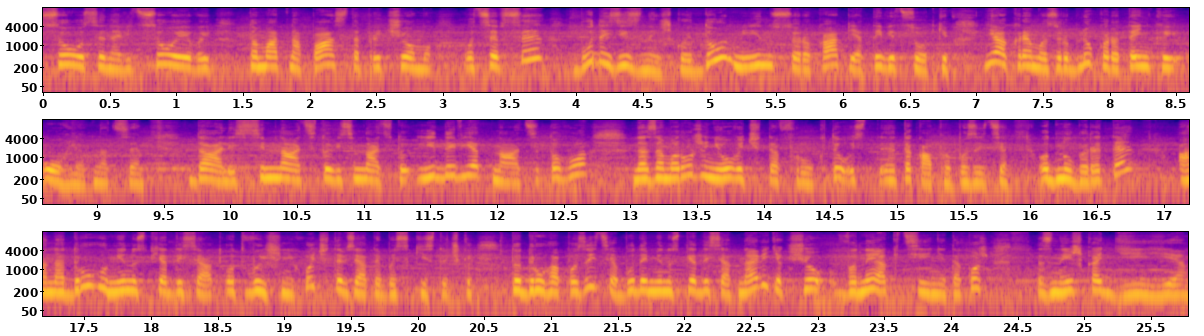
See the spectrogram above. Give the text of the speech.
соуси, навіть соєвий, томатна паста. Причому оце все буде зі знижкою до мінус 45%. Я окремо зроблю коротенький огляд на це. Далі з 17, 18 і 19 на заморожені овочі та фрукти. Ось е, така пропозиція. Одну берете, а на другу мінус 50. От вишні хочете взяти без кісточки, то друга позиція буде мінус 50, навіть якщо вони акційні. Також знижка діє.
